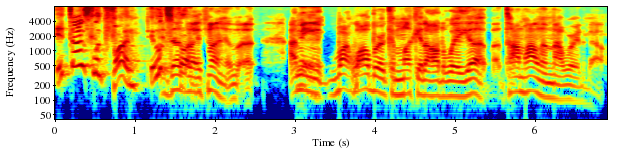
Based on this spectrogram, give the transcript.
It does look fun. It It looks does fun. like fun. Uh, I mean, Mark Wahlberg can muck it all the way up. Tom Holland, I'm not worried about.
